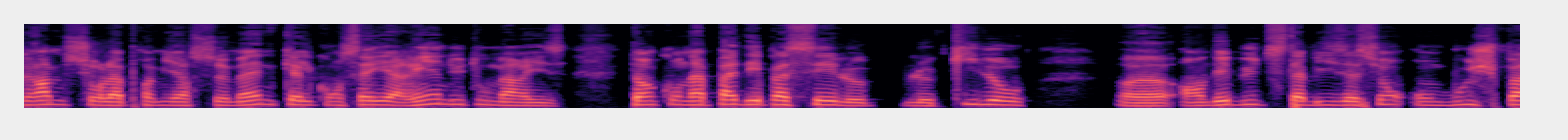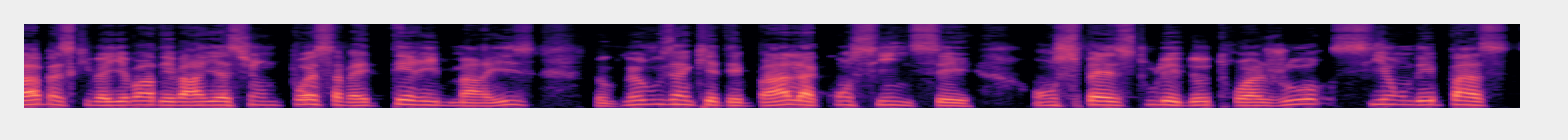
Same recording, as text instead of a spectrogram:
grammes sur la première semaine. Quel conseil? Rien du tout, Marise. Tant qu'on n'a pas dépassé le kilo euh, en début de stabilisation, on ne bouge pas parce qu'il va y avoir des variations de poids. Ça va être terrible, Marise. Donc, ne vous inquiétez pas. La consigne, c'est on se pèse tous les 2-3 jours. Si on dépasse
